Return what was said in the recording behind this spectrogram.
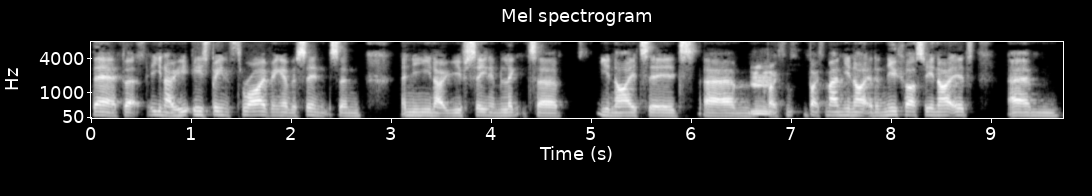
there. But you know, he, has been thriving ever since, and and you know, you've seen him linked to United, um, mm. both both Man United and Newcastle United, um,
